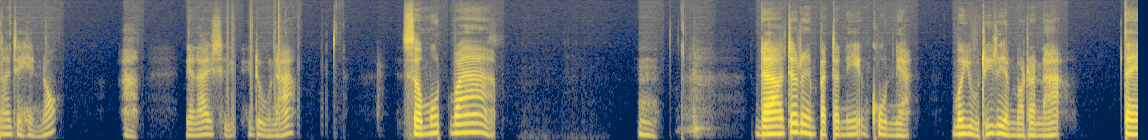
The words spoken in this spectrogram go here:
น่าจะเห็นเนาะ อะเดี๋ยวได้สื่อให้ดูนะ สมมุติว่า อืม ดาวเจ้าเรือนปัตตานีของคุณเนี่ย มาอยู่ที่เรือนมรณะ แต่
